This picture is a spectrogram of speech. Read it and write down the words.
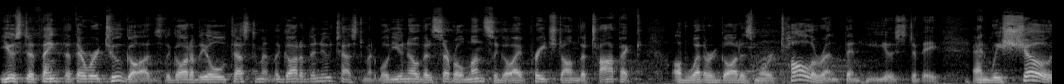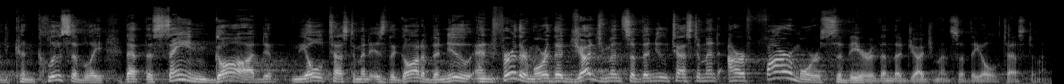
used to think that there were two gods, the God of the Old Testament and the God of the New Testament. Well, you know that several months ago I preached on the topic of whether God is more tolerant than he used to be. And we showed conclusively that the same God in the Old Testament is the God of the New, and furthermore, the judgments of the New Testament are far more severe than the judgments of the Old Testament.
